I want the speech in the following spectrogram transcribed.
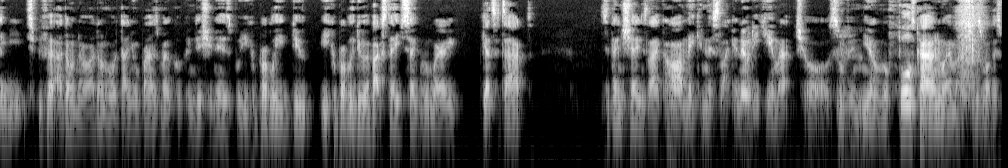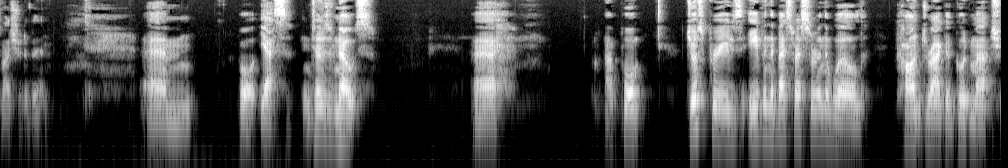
To be fair, I don't know. I don't know what Daniel Bryan's medical condition is, but you could probably do. You could probably do a backstage segment where he gets attacked. So then Shane's like, "Oh, I'm making this like an ODQ match or something." You know, a falls count anywhere match is what this match should have been. Um, but yes, in terms of notes, uh, I put just proves even the best wrestler in the world can't drag a good match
